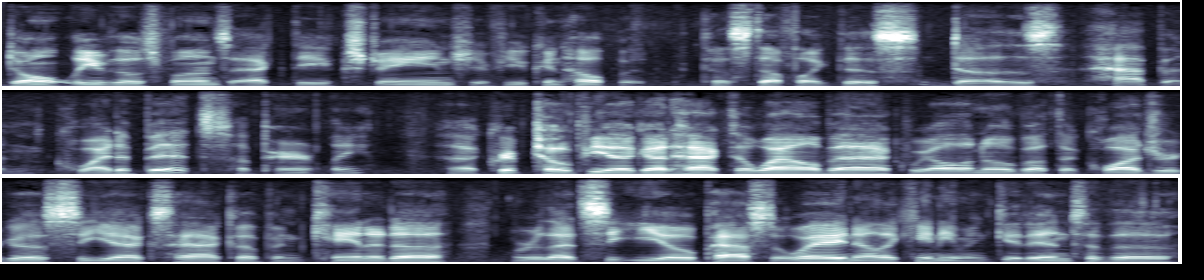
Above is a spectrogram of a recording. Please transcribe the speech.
Don't leave those funds at the exchange if you can help it because stuff like this does happen quite a bit apparently uh, Cryptopia got hacked a while back. We all know about the Quadriga CX hack up in Canada, where that CEO passed away. Now they can't even get into the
